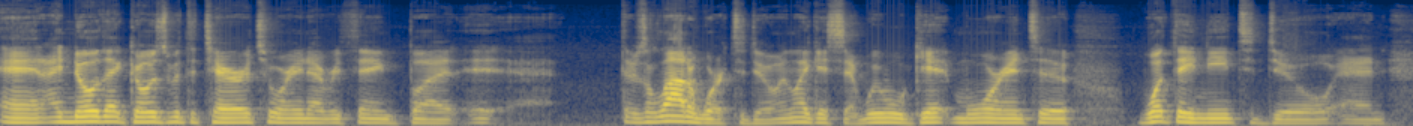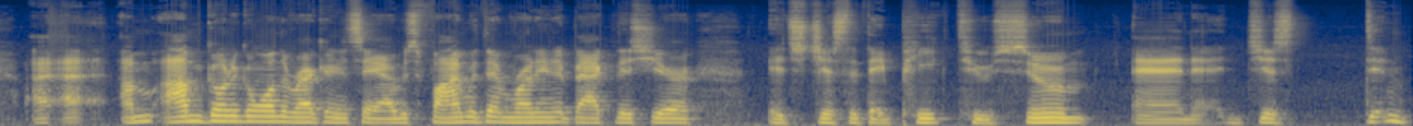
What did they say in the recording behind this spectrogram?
And I know that goes with the territory and everything, but it, there's a lot of work to do. And like I said, we will get more into what they need to do and I, I'm, I'm going to go on the record and say I was fine with them running it back this year. It's just that they peaked too soon and just didn't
